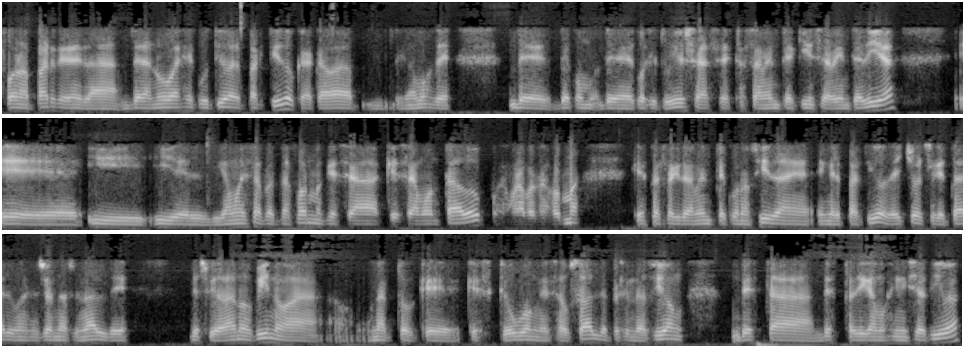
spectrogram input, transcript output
forma parte de la, de la nueva ejecutiva del partido que acaba, digamos, de, de, de, de constituirse hace escasamente 15 a 20 días eh, y, y el, digamos, esa plataforma que se ha, que se ha montado, pues una plataforma que es perfectamente conocida en, el partido. De hecho, el secretario de Organización Nacional de, de Ciudadanos vino a, un acto que, que, hubo en el Sausal de presentación de esta, de esta digamos, iniciativa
